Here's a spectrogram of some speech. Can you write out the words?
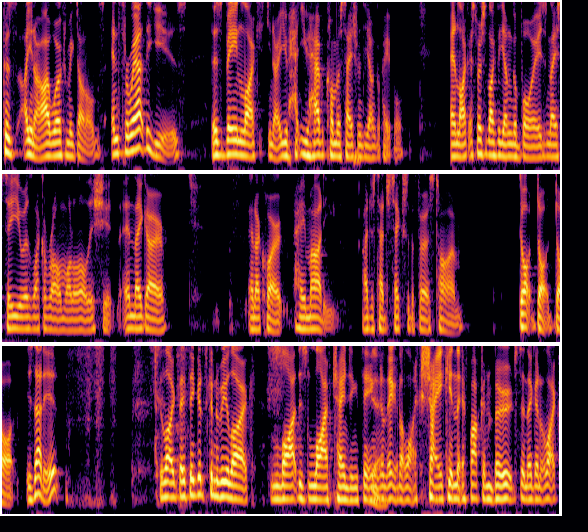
cuz uh, you know, I work at McDonald's and throughout the years there's been like, you know, you ha- you have conversation with younger people. And like especially like the younger boys and they see you as like a role model and all this shit and they go and I quote, "Hey Marty, I just had sex for the first time." Dot dot dot. Is that it? like they think it's going to be like like this life changing thing, Yeah. and they're gonna like shake in their fucking boots, and they're gonna like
